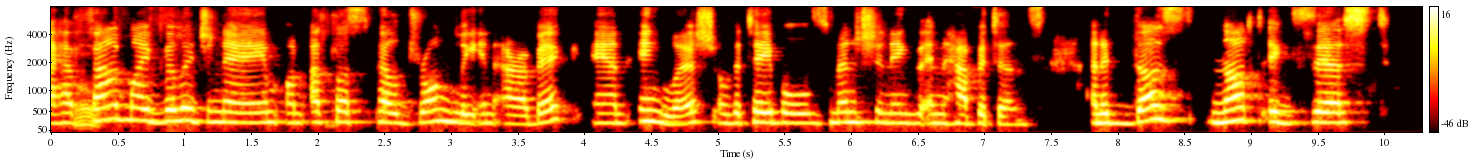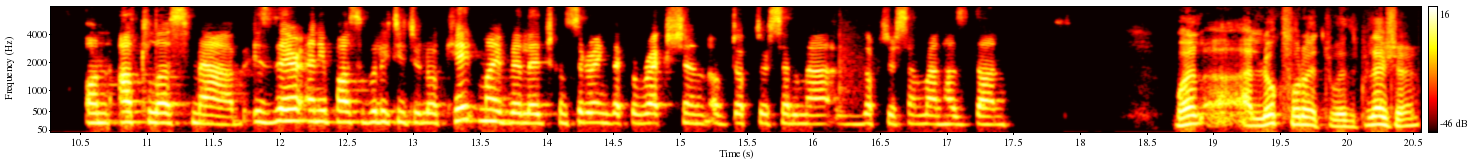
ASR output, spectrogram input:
I have Oh. found my village name on Atlas spelled wrongly in Arabic and English on the tables mentioning the inhabitants, and it does not exist on Atlas map. Is there any possibility to locate my village considering the correction of Dr. Salman, Dr. Salman has done? Well, I- I'll look for it with pleasure.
